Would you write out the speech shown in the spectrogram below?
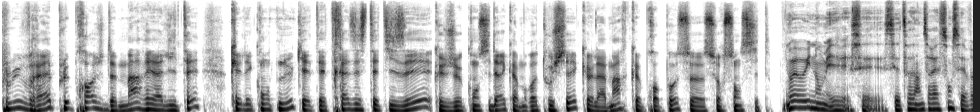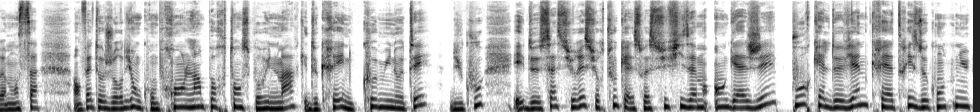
plus vrai, plus proche de ma réalité que les contenus qui étaient très esthétisés, que je considérais comme retouchés, que la marque propose euh, sur son site. Oui, oui, non, mais c'est très intéressant, c'est vraiment ça. En fait, aujourd'hui, on comprend l'importance pour une marque de créer une communauté du coup, et de s'assurer surtout qu'elle soit suffisamment engagée pour qu'elle devienne créatrice de contenu.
